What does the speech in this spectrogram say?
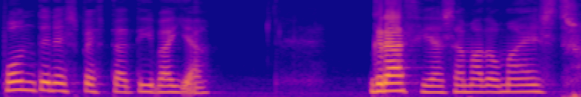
Ponte en expectativa ya. Gracias, amado Maestro.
